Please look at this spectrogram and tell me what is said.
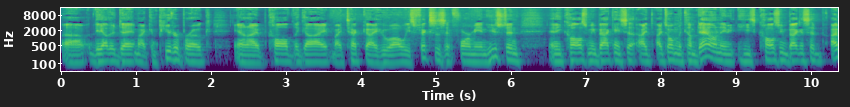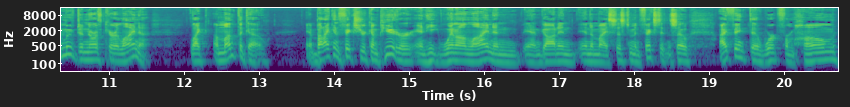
Uh, the other day, my computer broke, and I called the guy, my tech guy, who always fixes it for me in Houston, and he calls me back and he said, I, I told him to come down, and he calls me back and said, I moved to North Carolina like a month ago but I can fix your computer. And he went online and, and got in, into my system and fixed it. And so I think the work from home,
